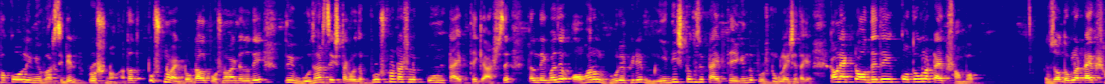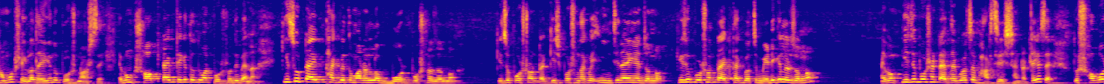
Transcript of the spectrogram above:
সকল ইউনিভার্সিটির প্রশ্ন, অর্থাৎ প্রশ্ন ব্যাংক টোটাল প্রশ্ন ব্যাংকটা যদি তুমি বোঝার চেষ্টা করো যে প্রশ্নটা আসলে কোন টাইপ থেকে আসছে, তাহলে দেখবা যে ওভারঅল ঘুরে ফিরে নির্দিষ্ট কিছু টাইপ থেকে কিন্তু প্রশ্নগুলো এসে থাকে। কারণ একটা অধ্যায় থেকে কতগুলো টাইপ সম্ভব? যতগুলো টাইপ সম্ভব সেগুলো থেকে কিন্তু প্রশ্ন আসছে। এবং সব টাইপ থেকে তো তোমার প্রশ্ন দিবে না। কিছু টাইপ থাকবে তোমার হলো বোর্ড প্রশ্নের জন্য, কিছু প্রশ্ন কিছু প্রশ্ন থাকবে ইঞ্জিনিয়ারিংয়ের জন্য, কিছু প্রশ্ন টাইপ থাকবে হচ্ছে মেডিকেলের জন্য। এবং কিছু প্রশ্ন টাইপ থাকবে হচ্ছে ভার্সিটি স্ট্যান্ডার্ড ঠিক আছে? তো সকল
